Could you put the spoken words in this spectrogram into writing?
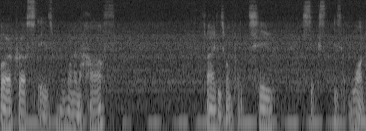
4 across is 1.5. 5 is 1.2. 6 is 1.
